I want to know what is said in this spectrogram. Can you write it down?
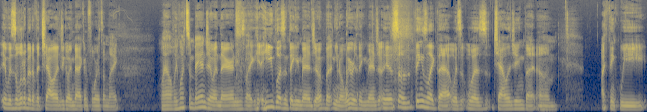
it was a little bit of a challenge going back and forth on like, well, we want some banjo in there, and he's like, he wasn't thinking banjo, but you know, we were thinking banjo. So things like that was was challenging, but um, I think we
